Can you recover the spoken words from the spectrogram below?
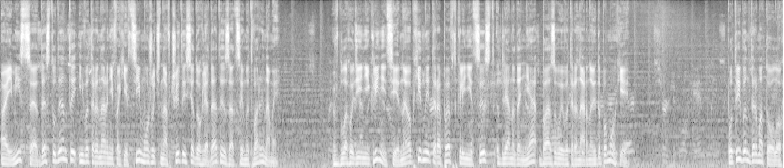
а й місце, де студенти і ветеринарні фахівці можуть навчитися доглядати за цими тваринами. В благодійній клініці необхідний терапевт-клініцист для надання базової ветеринарної допомоги. Потрібен дерматолог,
